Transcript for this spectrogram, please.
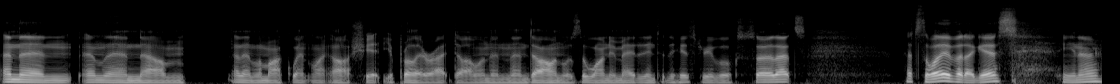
And then and then um and then Lamarck went like, "Oh shit, you're probably right, Darwin." And then Darwin was the one who made it into the history books. So that's that's the way of it, I guess. You know,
